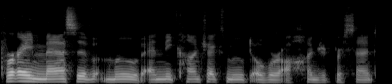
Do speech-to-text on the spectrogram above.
for a massive move, and the contracts moved over 100%.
